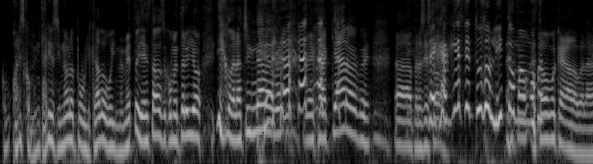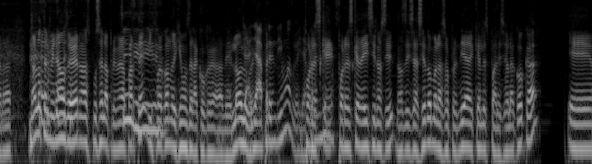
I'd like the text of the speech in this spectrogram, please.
¿cómo- ¿cuáles comentarios si no lo he publicado, güey? Y me meto y ahí estaba su comentario y yo, hijo de la chingada, güey. Me hackearon, güey. Ah, pero sí Te hackeaste tú solito, mamón. estuvo muy cagado, güey, la verdad. No lo terminamos de ver, nada más puse la primera parte y fue cuando dijimos de la coca de LOL, Ya, ya aprendimos, güey. Por es, que, por es que Daisy nos, nos dice, haciéndome la sorprendida de qué les pareció la coca. Eh,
